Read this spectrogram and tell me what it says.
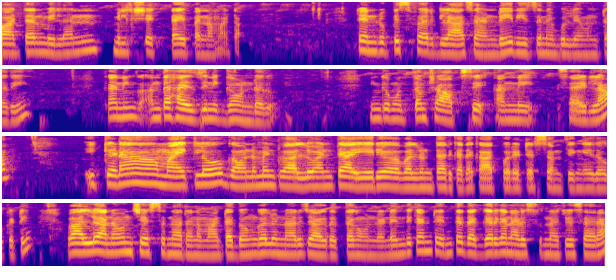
వాటర్ మిలన్ మిల్క్ షేక్ టైప్ అన్నమాట. టెన్ రూపీస్ ఫర్ గ్లాస్ అండి. రీజనబుల్ ఉంటుంది. కానీ అంత హైజీనిక్గా ఉండదు. ఇంకా మొత్తం షాప్సే అన్ని సైడ్లా. ఇక్కడ మైక్‌లో గవర్నమెంట్ వాళ్ళు అంటే ఆ ఏరియా వాళ్ళు ఉంటారు కదా! కార్పొరేటర్ సంథింగ్ ఏదో ఒకటి. వాళ్ళు అనౌన్స్ చేస్తున్నారనమాట. దొంగలున్నారు జాగ్రత్తగా ఉండండి. ఎందుకంటే ఎంత దగ్గరగా నడుస్తున్నా చూసారా?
